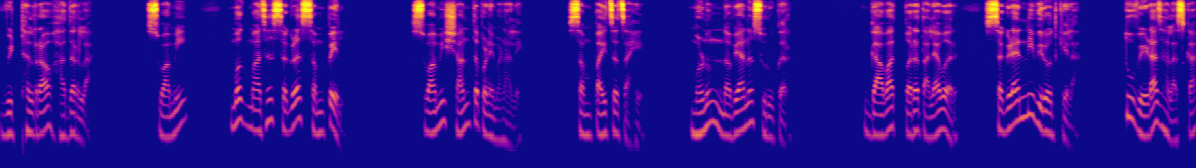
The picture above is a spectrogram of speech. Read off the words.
विठ्ठलराव हादरला स्वामी मग माझं सगळं संपेल. स्वामी शांतपणे म्हणाले संपायचंच आहे म्हणून नव्यानं सुरू कर. गावात परत आल्यावर सगळ्यांनी विरोध केला तू वेडा झालास का?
